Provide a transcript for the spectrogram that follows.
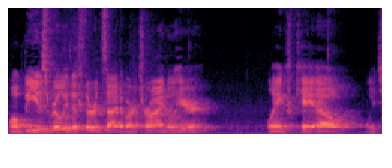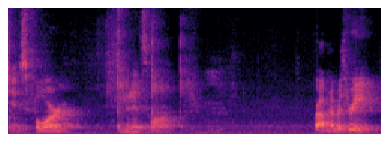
Well, B is really the third side of our triangle here, length KL, which is 4 units long. Problem number 3.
